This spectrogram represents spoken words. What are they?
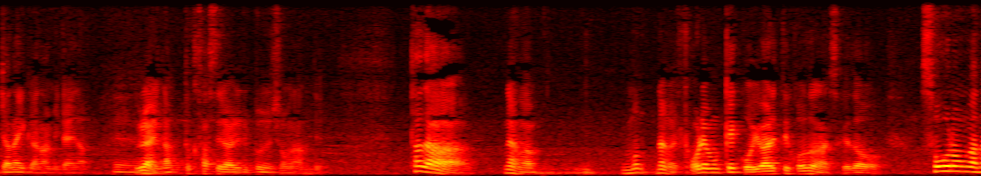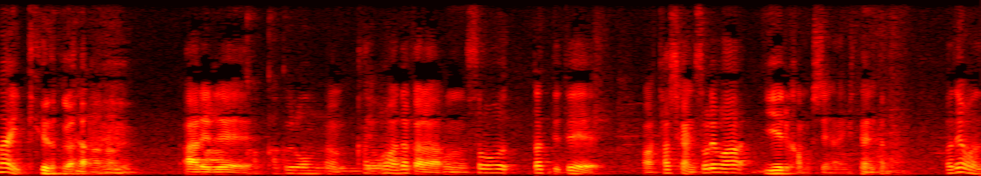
じゃないかなみたいなぐらい納得させられる文章なんで。ただなんかもなんかこれも結構言われてることなんですけど総論がないっていうのが あれで。か格論うんかではまあだから、うん、そうなっててあ確かにそれは言えるかもしれない。みたいなあでも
